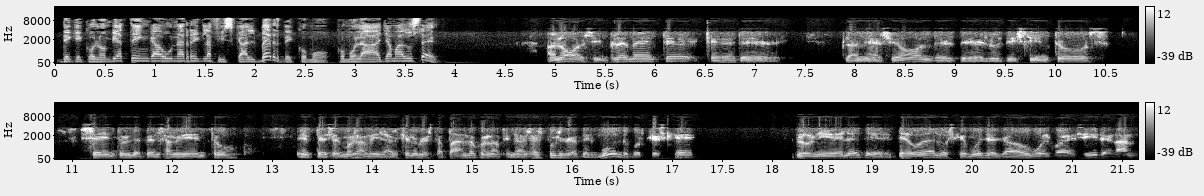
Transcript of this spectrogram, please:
de que Colombia tenga una regla fiscal verde, como, como la ha llamado usted? Ah, no, simplemente que desde planeación, desde los distintos centros de pensamiento, empecemos a mirar qué es lo que está pasando con las finanzas públicas del mundo, porque es que los niveles de deuda a los que hemos llegado, vuelvo a decir, eran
